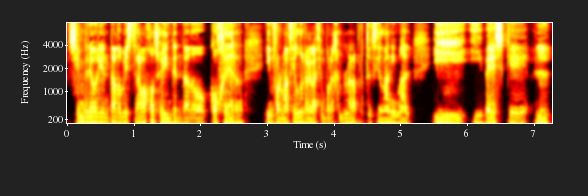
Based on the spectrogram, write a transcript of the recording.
siempre he orientado mis trabajos o he intentado coger información en relación, por ejemplo, a la protección animal. Y, ves que el,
